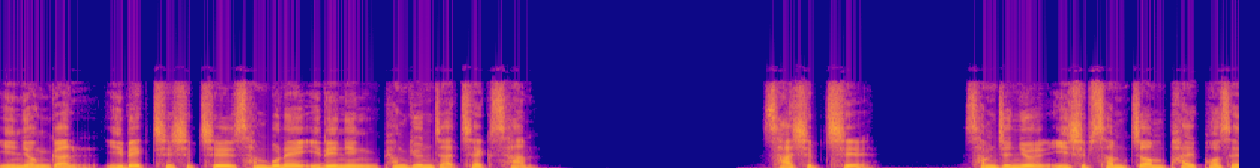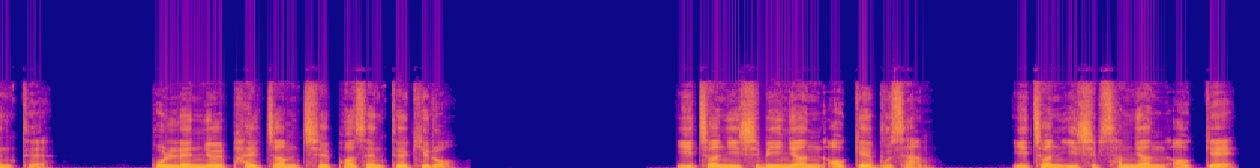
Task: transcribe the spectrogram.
2년간 277 3분의 1이닝 평균 자책 3. 47. 삼진율 23.8%, 볼넷율 8.7% 기록. 2022년 어깨 부상, 2023년 어깨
